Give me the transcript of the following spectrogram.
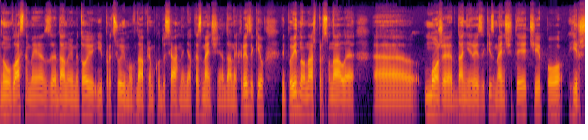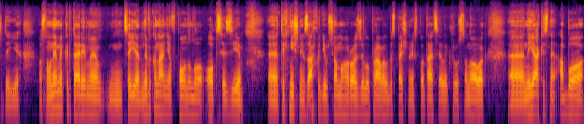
Ну, власне, ми з даною метою і працюємо в напрямку досягнення та зменшення даних ризиків. Відповідно, наш персонал е, може дані ризики зменшити чи погіршити їх. Основними критеріями це є невиконання в повному обсязі е, технічних заходів сьомого розділу правил безпечної експлуатації електроустановок, е, неякісне або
